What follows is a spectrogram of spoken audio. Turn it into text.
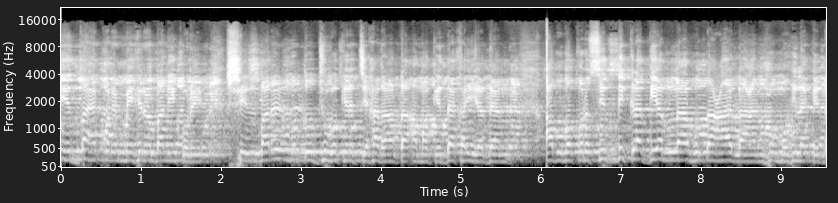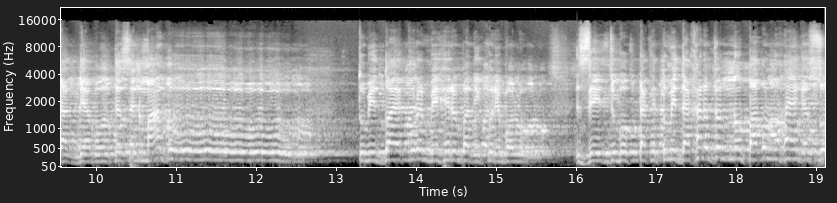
আপনি দয়া করে মেহরবানি করে শেষবারের মতো যুবকের চেহারাটা আমাকে দেখাইয়া দেন। আবু বকর সিদ্দিক রাদিয়াল্লাহু তাআলা আনহু মহিলাকে ডাক দিয়া বলতেছেন, মা গো, তুমি দয়া করে মেহরবানি করে বলো, যে যুবকটাকে তুমি দেখার জন্য পাগল হয়ে গেছো,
